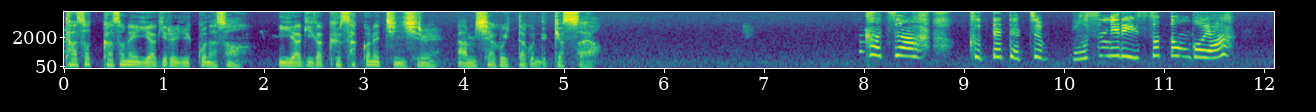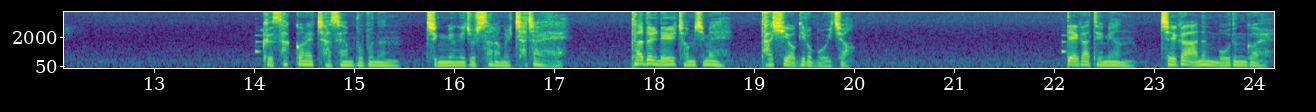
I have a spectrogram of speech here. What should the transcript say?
다섯 가선의 이야기를 읽고 나서 이야기가 그 사건의 진실을 암시하고 있다고 느꼈어요. 가자. 그때 대체 무슨 일이 있었던 거야? 그 사건의 자세한 부분은 증명해줄 사람을 찾아야 해. 다들 내일 점심에 다시 여기로 모이죠. 때가 되면 제가 아는 모든 걸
